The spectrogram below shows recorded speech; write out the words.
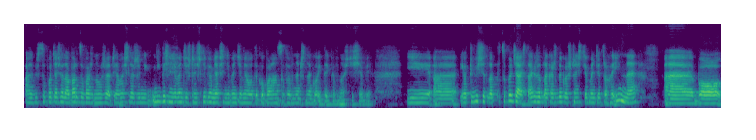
Ale wiesz co, powiedziałaś Ola, bardzo ważną rzecz. Ja myślę, że nig- nigdy się nie będzie szczęśliwym, jak się nie będzie miało tego balansu wewnętrznego i tej pewności siebie. I, e, i oczywiście dla, to, co powiedziałaś, tak, że dla każdego szczęście będzie trochę inne, e, bo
